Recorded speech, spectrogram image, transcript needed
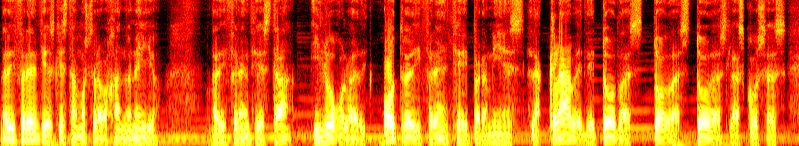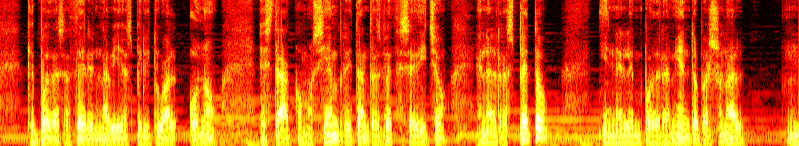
La diferencia es que estamos trabajando en ello. La diferencia está, y luego la otra diferencia, y para mí es la clave de todas, todas, todas las cosas que puedas hacer en la vida espiritual o no, está, como siempre y tantas veces he dicho, en el respeto y en el empoderamiento personal. Mm,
